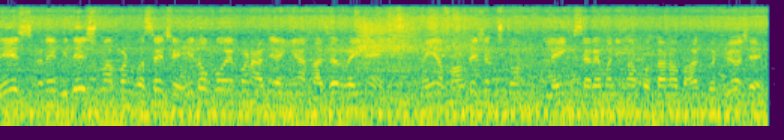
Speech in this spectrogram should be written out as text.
દેશ અને વિદેશમાં પણ વસે છે, એ લોકોએ પણ આજે અહીંયા હાજર રહીને અહીંયા ફાઉન્ડેશન સ્ટોન લેઇંગ સેરેમનીમાં પોતાનો ભાગ ભજવ્યો છે.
